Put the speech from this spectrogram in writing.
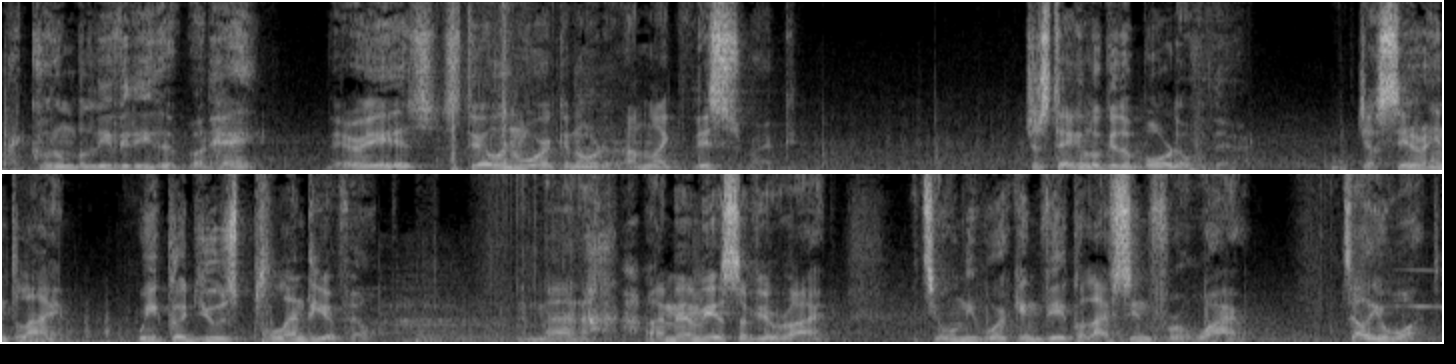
I couldn't believe it either, but hey, there he is, still in working order, unlike this wreck. Just take a look at the board over there. Jasir ain't lying. We could use plenty of help. And man, I'm envious of your ride. It's the only working vehicle I've seen for a while. Tell you what,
